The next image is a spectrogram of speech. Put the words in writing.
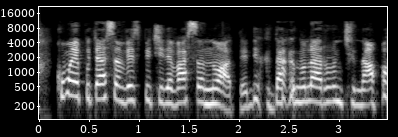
Cum ai putea să înveți pe cineva să nuate, decât dacă nu-l arunci în apă,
